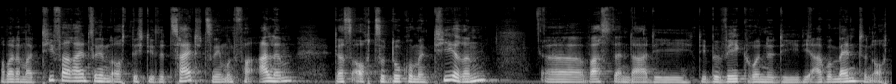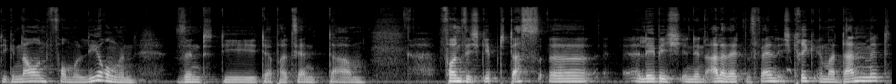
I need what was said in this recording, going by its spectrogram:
aber da mal tiefer reinzugehen und auch sich diese Zeit zu nehmen und vor allem das auch zu dokumentieren, äh, was denn da die, die Beweggründe, die, die Argumente und auch die genauen Formulierungen sind, die der Patient da von sich gibt. Das äh, erlebe ich in den allerseltensten Fällen. Ich kriege immer dann mit,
